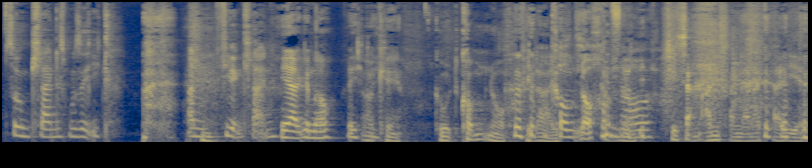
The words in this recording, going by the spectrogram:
So ein kleines Mosaik. An vielen kleinen. Ja, genau, richtig. Okay. Gut, kommt noch vielleicht. Kommt noch. Genau. Stehst ja am Anfang deiner Karriere.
